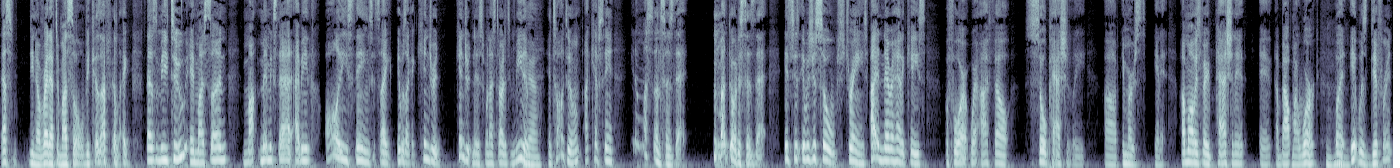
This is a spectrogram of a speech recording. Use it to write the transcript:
that's you know right after my soul because I feel like that's me too. And my son mi- mimics that. I mean, all of these things. It's like it was like a kindred kindredness when I started to meet him Yeah. and talk to him. I kept saying, you know, my son says that, my daughter says that. It's just it was just so strange. I had never had a case before where I felt so passionately uh, immersed in it. I'm always very passionate and, about my work, but it was different.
